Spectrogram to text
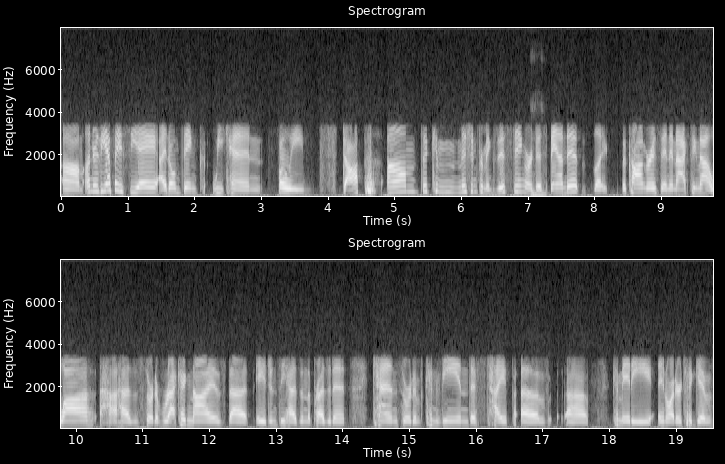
Um, under the FACA, I don't think we can fully stop um, the commission from existing or disband it. Like the Congress, in enacting that law, ha- has sort of recognized that agency heads and the president can sort of convene this type of uh, committee in order to give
